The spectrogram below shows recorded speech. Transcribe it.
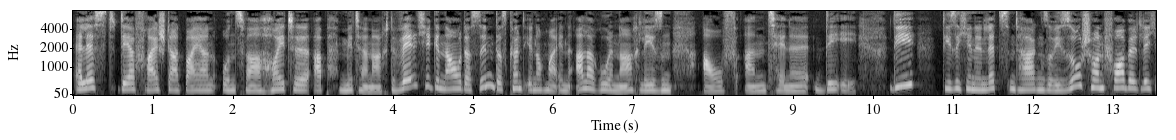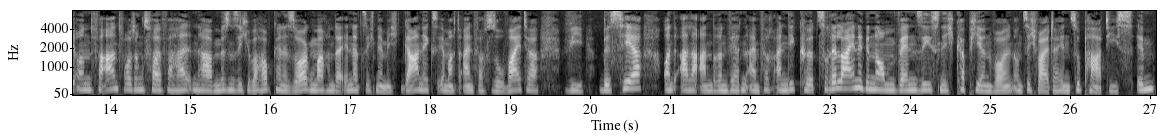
erlässt der Freistaat Bayern und zwar heute ab Mitternacht. Welche genau das sind, das könnt ihr nochmal in aller Ruhe nachlesen auf antenne.de. Die die sich in den letzten Tagen sowieso schon vorbildlich und verantwortungsvoll verhalten haben, müssen sich überhaupt keine Sorgen machen. Da ändert sich nämlich gar nichts. Ihr macht einfach so weiter wie bisher und alle anderen werden einfach an die kürzere Leine genommen, wenn sie es nicht kapieren wollen und sich weiterhin zu Partys im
